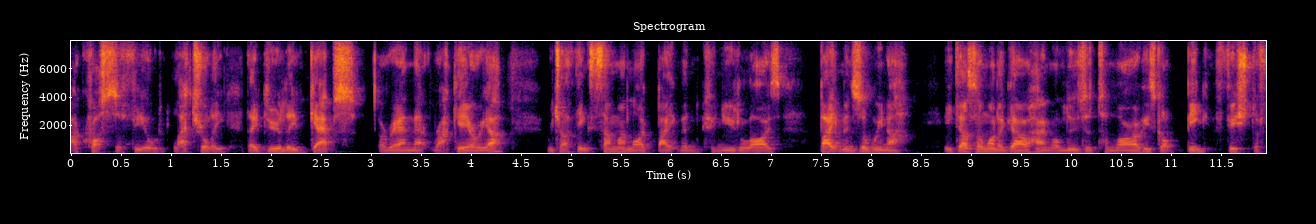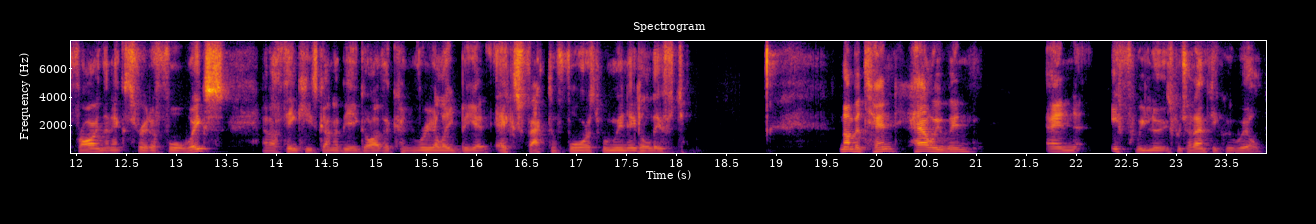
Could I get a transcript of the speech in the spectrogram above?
across the field laterally. They do leave gaps around that ruck area, which I think someone like Bateman can utilise. Bateman's a winner. He doesn't want to go home or lose it tomorrow. He's got big fish to fry in the next three to four weeks. And I think he's going to be a guy that can really be an X factor for us when we need a lift. Number 10, how we win and if we lose, which I don't think we will.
